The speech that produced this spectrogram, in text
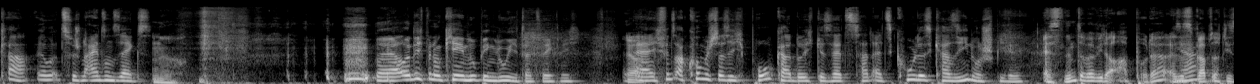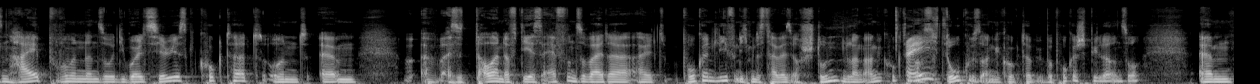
klar, zwischen eins und sechs. Ja. Naja, und ich bin okay in Looping Louis tatsächlich. Ja. Äh, ich finde es auch komisch, dass sich Poker durchgesetzt hat als cooles Casino-Spiel. Es nimmt aber wieder ab, oder? Also Ja. es gab doch diesen Hype, wo man dann so die World Series geguckt hat und ähm, also dauernd auf DSF und so weiter halt Pokern lief und ich mir das teilweise auch stundenlang angeguckt habe, auch so Echt? Dokus angeguckt habe über Pokerspieler und so. Ähm,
